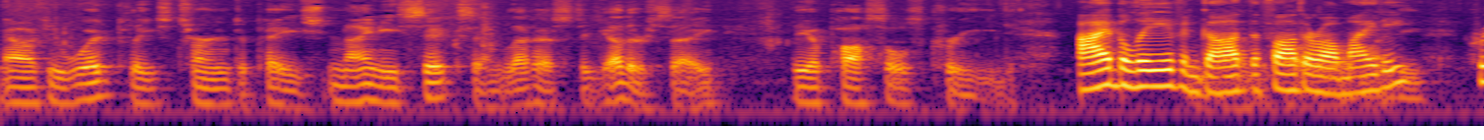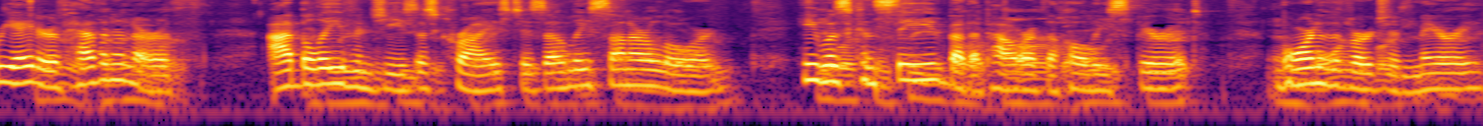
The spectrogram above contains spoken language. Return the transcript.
Now, if you would, please turn to page 96 and let us together say the Apostles' Creed. I believe in God the Father Almighty creator of heaven and earth. I believe in Jesus Christ, his only Son, our Lord. He was conceived by the power of the Holy Spirit, born of the Virgin Mary.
